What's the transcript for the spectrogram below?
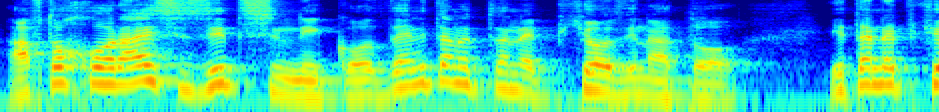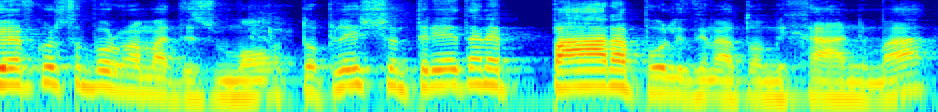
Αυτό χωράει συζήτηση, Νίκο. Δεν ήταν ότι ήταν πιο δυνατό. Ήταν πιο εύκολο στον προγραμματισμό. Το PlayStation 3 ήταν πάρα πολύ δυνατό μηχάνημα.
